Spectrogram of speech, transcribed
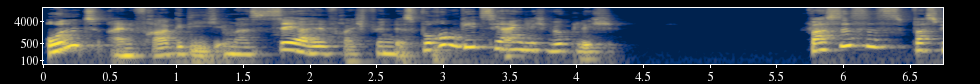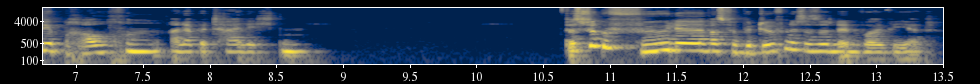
Und eine Frage, die ich immer sehr hilfreich finde, ist, worum geht es hier eigentlich wirklich? Was ist es, was wir brauchen, alle Beteiligten? Was für Gefühle, was für Bedürfnisse sind involviert?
